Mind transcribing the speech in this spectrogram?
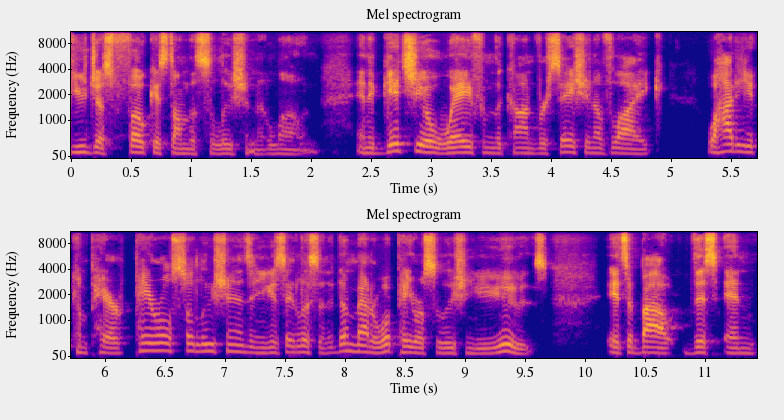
you just focused on the solution alone. And it gets you away from the conversation of like, well, how do you compare payroll solutions? And you can say, listen, it doesn't matter what payroll solution you use it's about this end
